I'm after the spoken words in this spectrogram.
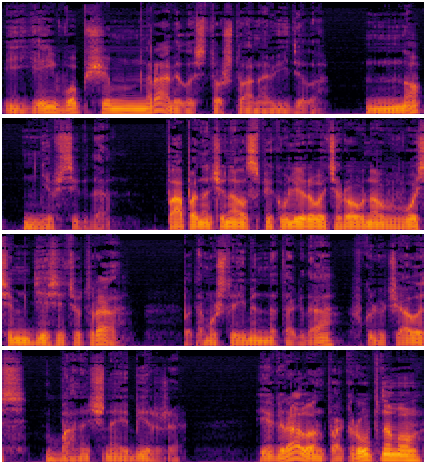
и ей, в общем, нравилось то, что она видела, но не всегда. Папа начинал спекулировать ровно в 8-10 утра, потому что именно тогда включалась баночная биржа. Играл он по-крупному,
